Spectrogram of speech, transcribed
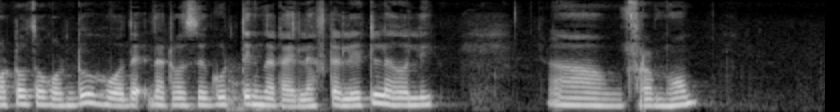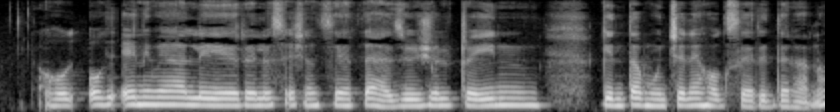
ಆಟೋ ತೊಗೊಂಡು ಹೋದೆ. That was a good thing that I left a little early from home ಹೋಗಿ ಎನಿವೇ ಅಲ್ಲಿ ರೈಲ್ವೆ ಸ್ಟೇಷನ್ ಸೇರಿದೆ. ಆ್ಯಸ್ ಯೂಶ್ವಲ್ ಟ್ರೈನ್ಗಿಂತ ಮುಂಚೆನೇ ಹೋಗಿ ಸೇರಿದ್ದೆ ನಾನು.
